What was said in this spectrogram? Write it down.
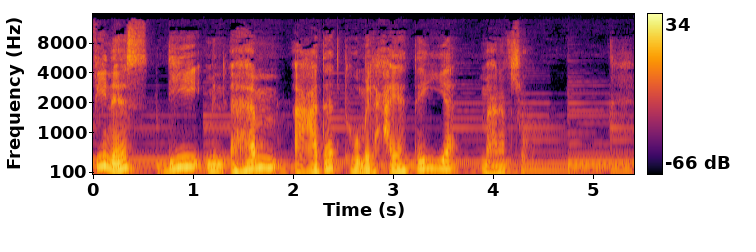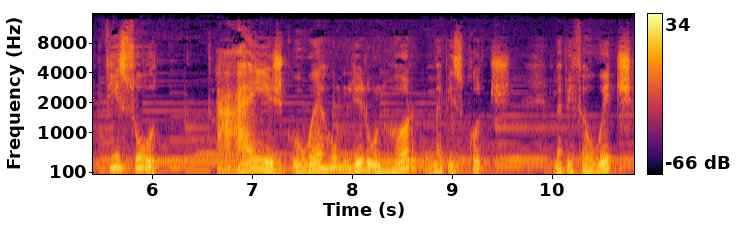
في ناس دي من أهم عاداتهم الحياتية مع نفسهم. في صوت عايش جواهم ليل ونهار ما بيسكتش ما بيفوتش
